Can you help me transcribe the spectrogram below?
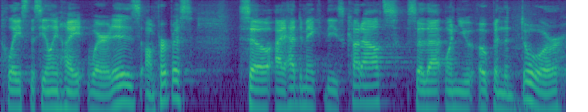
placed the ceiling height where it is on purpose. So I had to make these cutouts so that when you open the door,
